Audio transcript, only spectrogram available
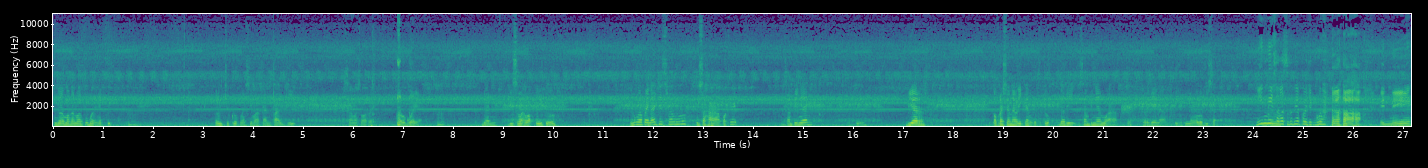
nggak makan waktu banyak sih Hmm. lu cukup ngasih makan pagi sama sore. Kalau gue ya. Hmm. dan di setelah waktu itu lu ngapain aja selalu? Usaha apa kek? Sampingan? Gitu. biar operasional ikan ketutup dari sampingan lu apa kek? Ngerjain apa kek? Gitu yang lu bisa. Ini Gitu. salah satunya project gue ini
